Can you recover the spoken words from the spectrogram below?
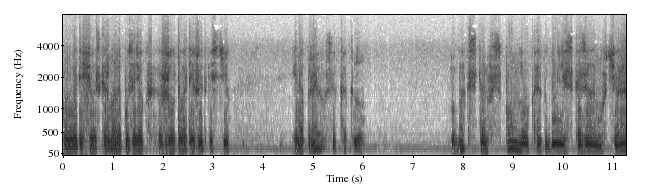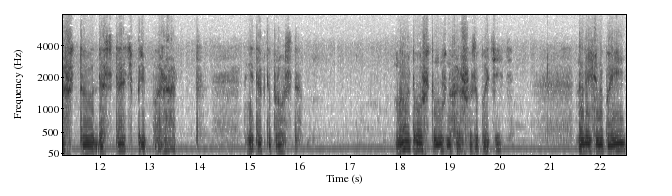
Он вытащил из кармана пузырек с желтоватой жидкостью и направился к окну. Бакстер вспомнил, как Билли сказал ему вчера, что достать препарат не так-то просто. Мало того, что нужно хорошо заплатить, надо еще напоить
